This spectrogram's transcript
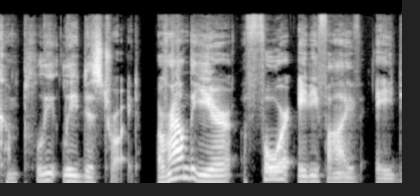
completely destroyed around the year 485 AD.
